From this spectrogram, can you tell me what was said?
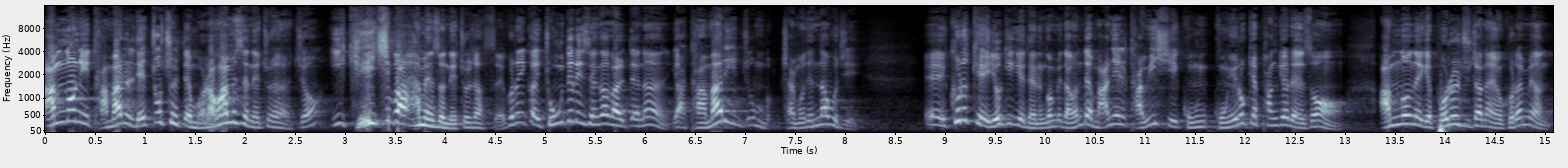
암론이 다말을 내쫓을 때 뭐라고 하면서 내쫓았죠? 이 계집아 하면서 내쫓았어요. 그러니까 종들이 생각할 때는 야 다말이 좀 잘못했나 보지. 예, 그렇게 여기게 되는 겁니다. 근데 만일 다윗이 공, 공의롭게 판결해서 암론에게 벌을 주잖아요. 그러면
